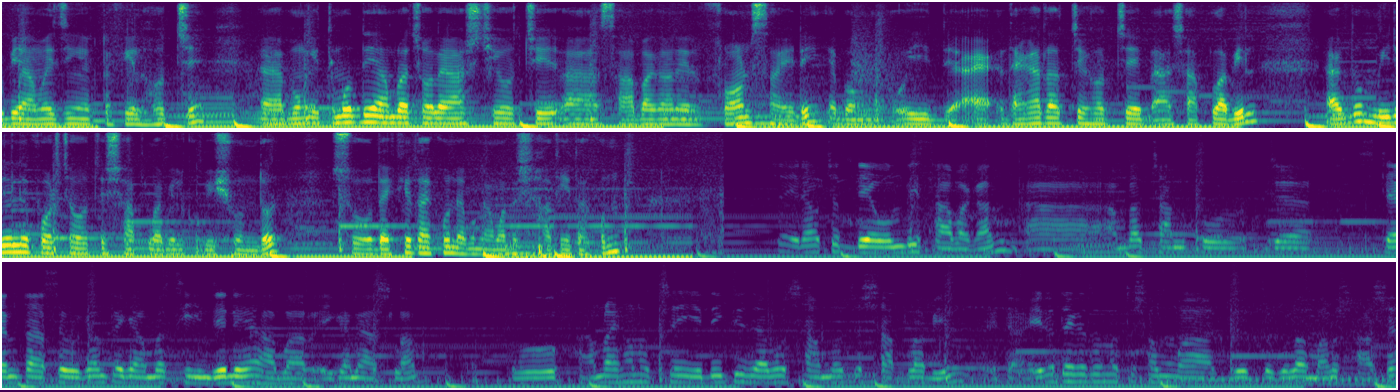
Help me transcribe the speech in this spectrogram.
খুবই অ্যামেজিং একটা ফিল হচ্ছে। এবং ইতিমধ্যে আমরা চলে আসছি হচ্ছে চা বাগানের ফ্রন্ট সাইডে এবং ওই দেখা যাচ্ছে হচ্ছে শাপলা বিল। একদম মিডলে পড়ছে হচ্ছে শাপলা বিল খুবই সুন্দর। সো দেখতে থাকুন এবং আমাদের সাথেই থাকুন। আচ্ছা, এটা হচ্ছে দেওবন্দি চা বাগান। আমরা চাঁদপুর যে স্ট্যান্ডটা আছে ওইখান থেকে আমরা সিএনজি নিয়ে আবার এখানে আসলাম। তো আমরা এখন হচ্ছে এদিক দিয়ে যাব সামনে হচ্ছে শাপলা বিল। এটা এটা দেখার জন্য তো সব মানুষ আসে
